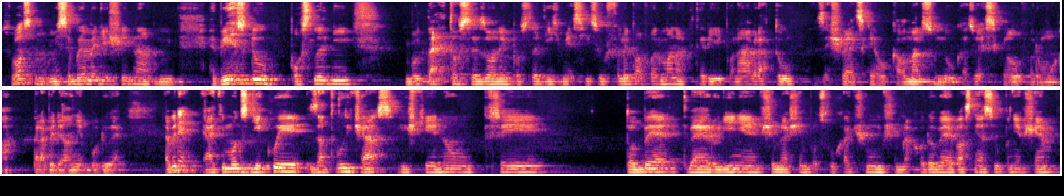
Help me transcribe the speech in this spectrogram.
Souhlasím, my se budeme těšit na hvězdu poslední nebo této sezóny posledních měsíců Filipa Formana, který po návratu ze švédského Kalmarsundu ukazuje skvělou formu a pravidelně boduje. Davide, já ti moc děkuji za tvůj čas. Ještě jednou při tobě, tvé rodině, všem našim posluchačům, všem na chodově, vlastně asi úplně všem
